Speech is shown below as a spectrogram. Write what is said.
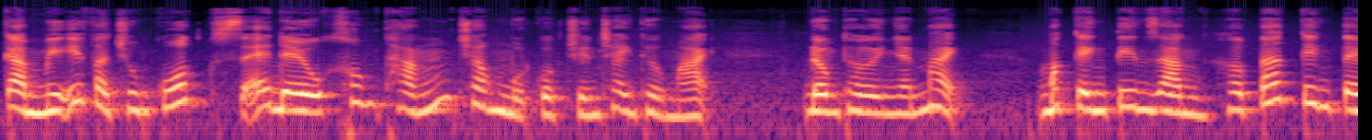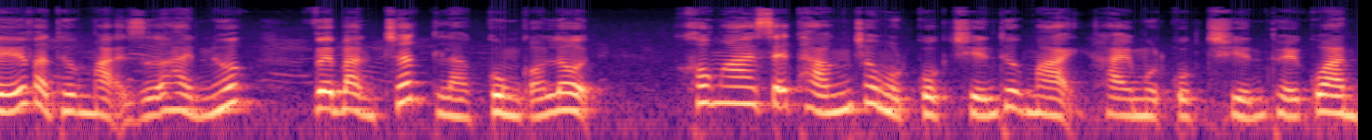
cả Mỹ và Trung Quốc sẽ đều không thắng trong một cuộc chiến tranh thương mại, đồng thời nhấn mạnh Bắc Kinh tin rằng hợp tác kinh tế và thương mại giữa hai nước về bản chất là cùng có lợi. Không ai sẽ thắng trong một cuộc chiến thương mại hay một cuộc chiến thuế quan.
